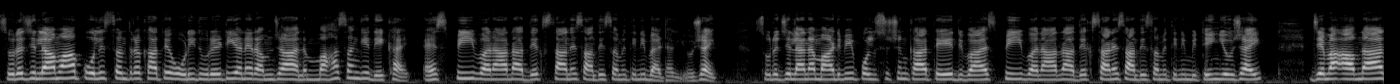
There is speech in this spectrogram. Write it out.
સુરત જિલ્લામાં પોલીસ તંત્ર ખાતે હોળી ધૂળેટી અને રમજાન મહાસંઘે દેખાય એસપી વનાના અધ્યક્ષસ્થાને શાંતિ સમિતિની બેઠક યોજાઈ. સુરત જિલ્લાના માંડવી પોલીસ સ્ટેશન ખાતે ડીવાયએસપી વનારના અધ્યક્ષસ્થાને શાંતિ સમિતિની મિટિંગ યોજાઈ. જેમાં આવનાર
